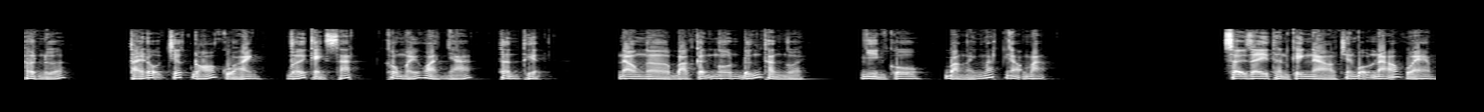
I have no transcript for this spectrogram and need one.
Hơn nữa, thái độ trước đó của anh với cảnh sát không mấy hòa nhã, thân thiện. Nào ngờ bà cận ngôn đứng thẳng người, nhìn cô bằng ánh mắt ngạo mạn. Sợi dây thần kinh nào trên bộ não của em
